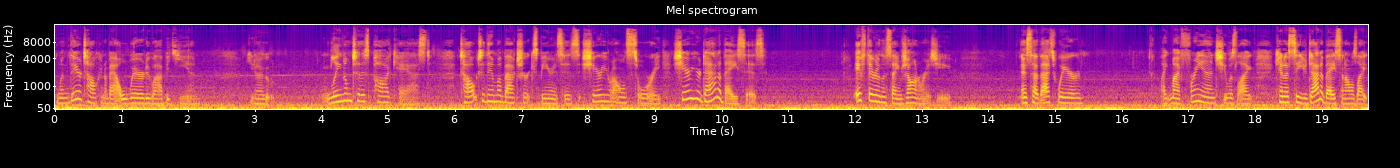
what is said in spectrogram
when they're talking about where do I begin. You know, lead them to this podcast Talk to them about your experiences. Share your own story. Share your databases if they're in the same genre as you. And so that's where, like, my friend, she was like, Can I see your database? And I was like,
